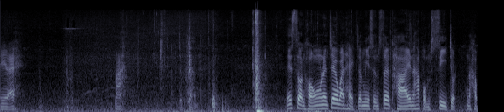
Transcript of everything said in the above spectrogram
นี่เลย มาจบกัน ในส่วนของ Ranger w i t e c จะมีเซ็นเซอร์ท้ายนะครับผม 4 จุดนะครับ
